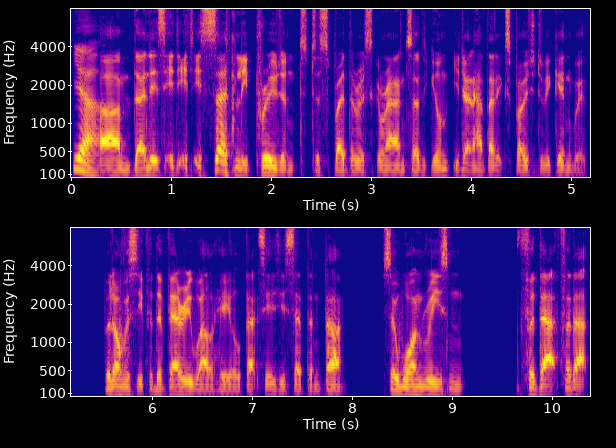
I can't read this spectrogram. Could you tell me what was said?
Yeah. Um, then it's it, it's certainly prudent to spread the risk around so that you you don't have that exposure to begin with. But obviously, for the very well heeled, that's easier said than done. So one reason for that for that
